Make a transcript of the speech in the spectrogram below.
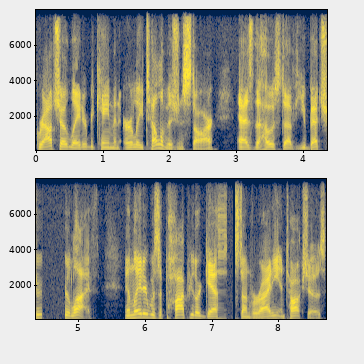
Groucho later became an early television star as the host of You Bet Your Life, and later was a popular guest on variety and talk shows,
